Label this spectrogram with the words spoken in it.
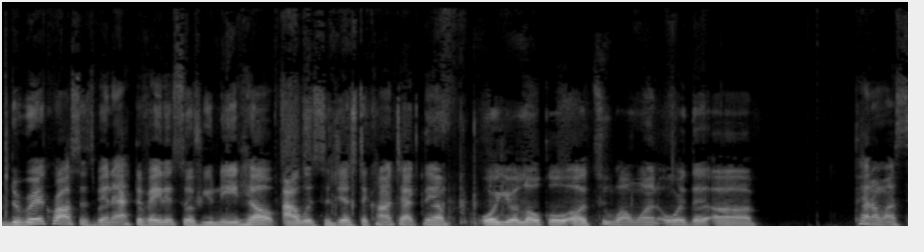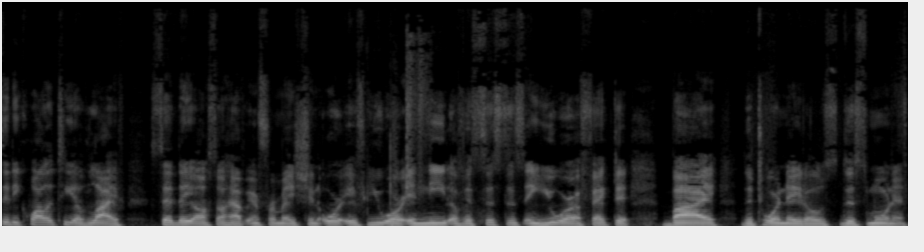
The Red Cross has been activated, so if you need help, I would suggest to contact them or your local uh 211 or the uh Panama City Quality of Life said they also have information, or if you are in need of assistance and you are affected by the tornadoes this morning.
